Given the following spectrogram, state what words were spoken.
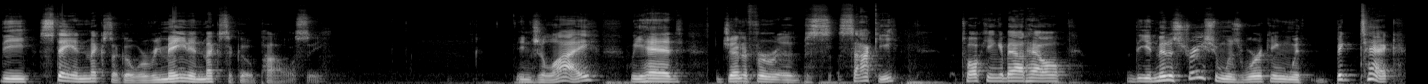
the stay in Mexico or remain in Mexico policy in July, we had Jennifer uh, Psaki talking about how the administration was working with big tech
